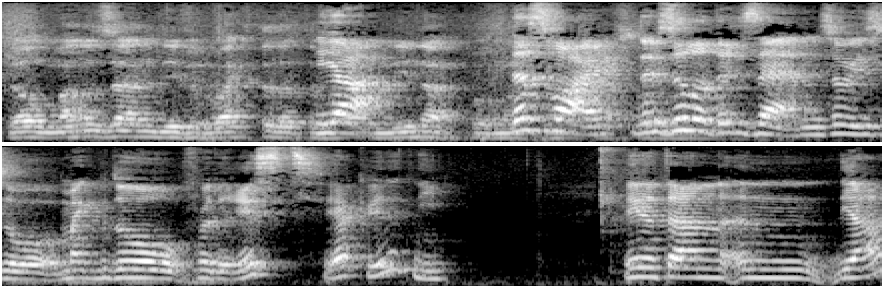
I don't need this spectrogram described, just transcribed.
wel mannen zijn die verwachten dat er Ja. niet naar porno Dat is waar, er zullen er zijn, sowieso. Maar ik bedoel, voor de rest, ja, ik weet het niet. Ik denk dat dat een, een- ja,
